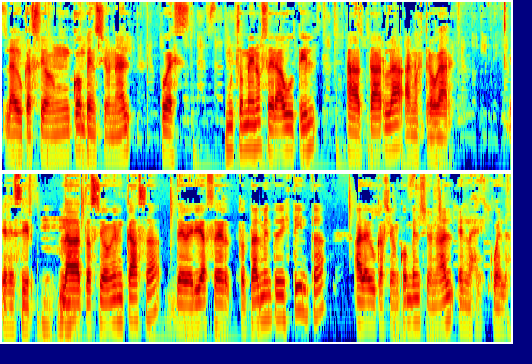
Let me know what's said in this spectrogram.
la educación convencional, pues mucho menos será útil adaptarla a nuestro hogar. Es decir, la adaptación en casa debería ser totalmente distinta a la educación convencional en las escuelas.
